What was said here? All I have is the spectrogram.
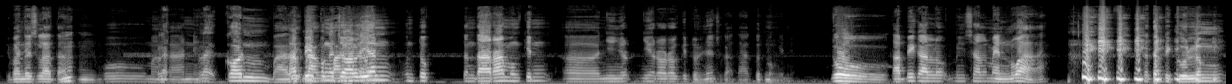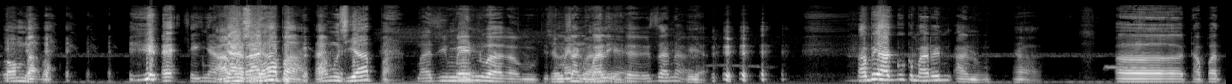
Di pantai selatan. Mm-mm. Oh, Lek makanya. lek kon balik Tapi pengecualian untuk tentara mungkin eh, Nyi Nyi Roro Kidulnya juga takut mungkin. ya. pantai. Oh, Tapi kalau misal menwa tetap digulung lomba, Pak. eh sing Kamu siapa? Kamu siapa? Masih menwa kamu, tidak usah balik iya. ke sana. Iya. Tapi aku kemarin anu Heeh. eh dapat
